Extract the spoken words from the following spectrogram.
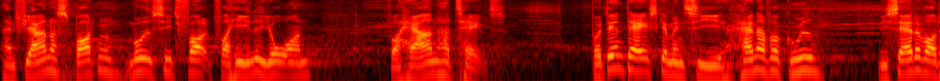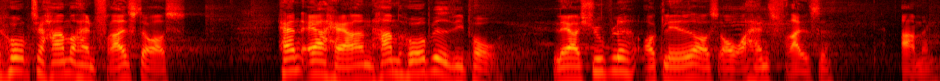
Han fjerner spotten mod sit folk fra hele jorden, for Herren har talt. På den dag skal man sige, han er vor Gud. Vi satte vort håb til ham, og han frelste os. Han er Herren, ham håbede vi på. Lad os juble og glæde os over hans frelse. Amen.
